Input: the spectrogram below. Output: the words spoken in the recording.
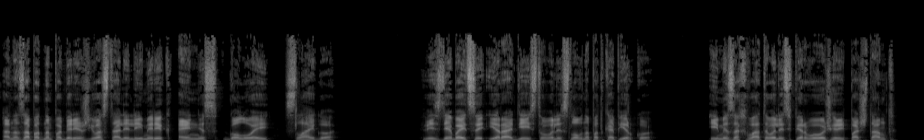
а на западном побережье восстали Лимерик, Эннис, Голуэй, Слайго. Везде бойцы Ира действовали словно под копирку. Ими захватывались в первую очередь почтамт,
